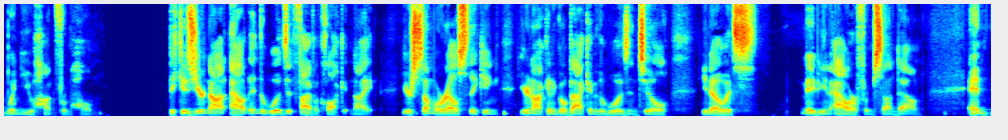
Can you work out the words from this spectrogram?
when you hunt from home because you're not out in the woods at five o'clock at night. You're somewhere else thinking you're not going to go back into the woods until, you know, it's maybe an hour from sundown. And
